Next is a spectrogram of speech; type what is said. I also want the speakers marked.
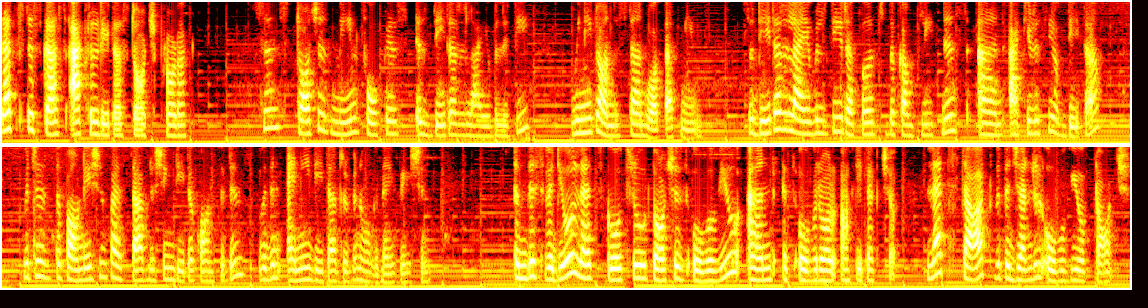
Speaker 1: Let's discuss Acceldata's Torch product. Since Torch's main focus is data reliability, we need to understand what that means. So, data reliability refers to the completeness and accuracy of data, which is the foundation for establishing data confidence within any data driven organization. In this video, let's go through Torch's overview and its overall architecture. Let's start with a general overview of Torch.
